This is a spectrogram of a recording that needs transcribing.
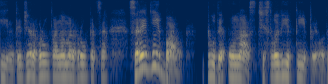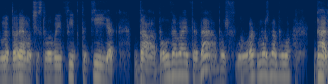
integer, група, номер групи це. Середній бал буде у нас числові типи. От ми беремо числовий тип, такий як double, давайте, да? або ж float можна було. Далі.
